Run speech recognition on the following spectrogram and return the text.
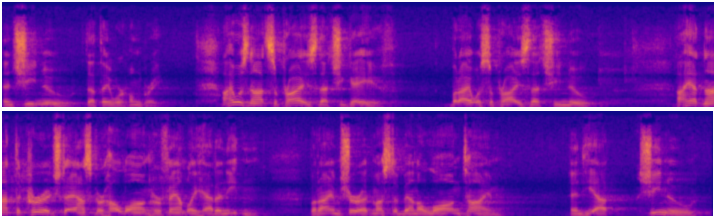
and she knew that they were hungry. I was not surprised that she gave, but I was surprised that she knew. I had not the courage to ask her how long her family hadn't eaten, but I am sure it must have been a long time. And yet, she knew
